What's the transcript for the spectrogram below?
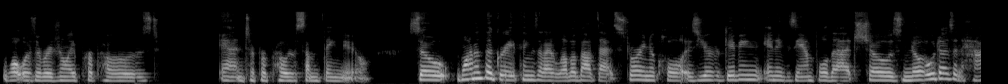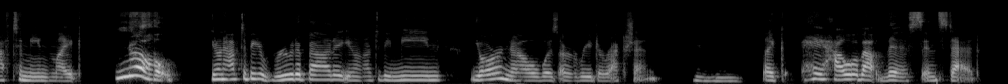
what was originally proposed, and to propose something new. So, one of the great things that I love about that story, Nicole, is you're giving an example that shows no doesn't have to mean like no. You don't have to be rude about it. You don't have to be mean. Your no was a redirection. Mm-hmm. Like, hey, how about this instead?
